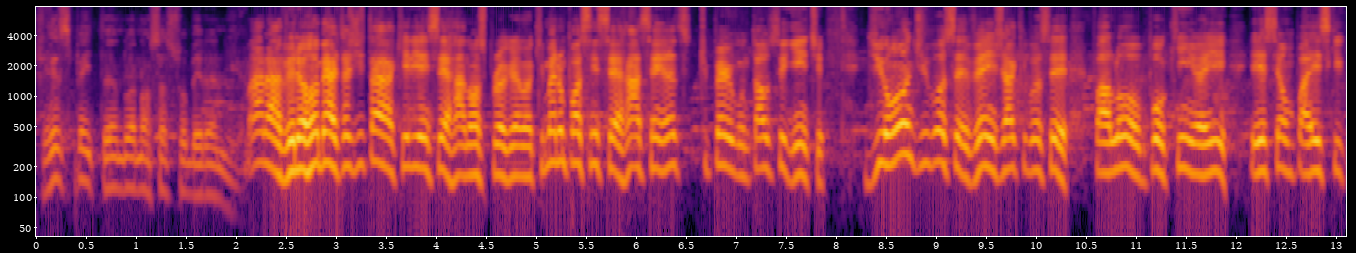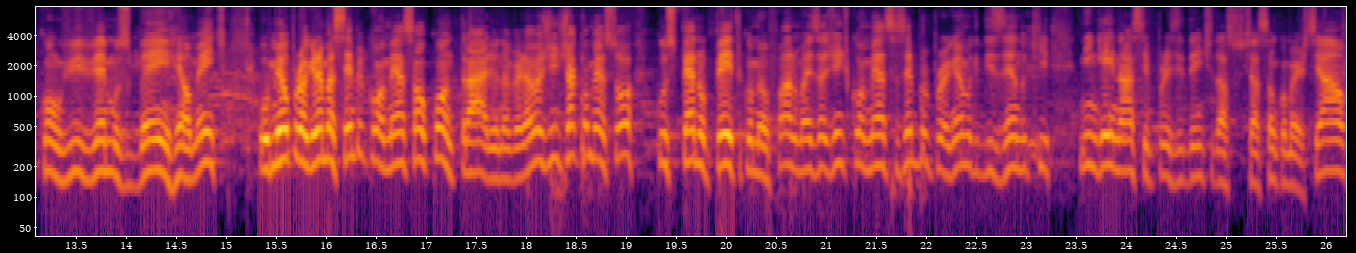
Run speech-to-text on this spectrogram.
respeitando a nossa soberania. Maravilha. Roberto, a gente tá, queria encerrar nosso programa aqui, mas não posso encerrar sem antes te perguntar o seguinte: de onde você vem, já que você falou um pouquinho aí, esse é um país que convivemos bem realmente. O meu programa sempre começa ao contrário, na verdade. A gente já começou com os pés no peito, como eu falo, mas a gente começa sempre o programa dizendo que ninguém nasce presidente da associação comercial,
